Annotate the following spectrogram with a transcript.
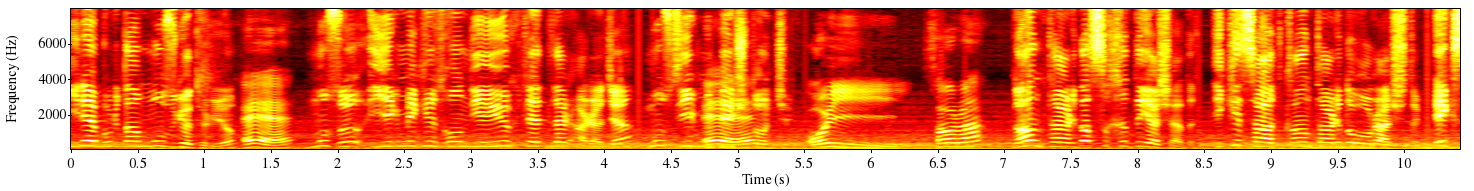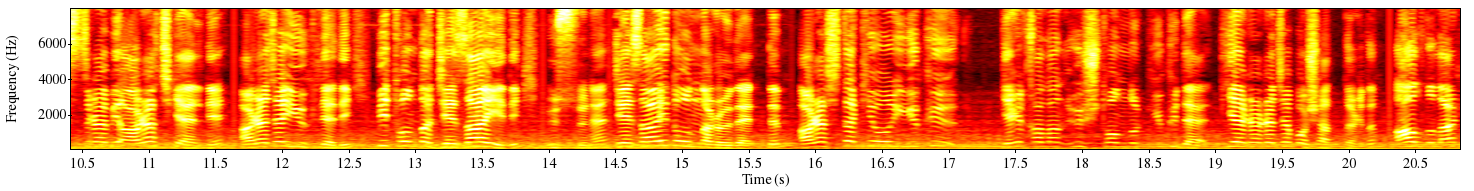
Yine buradan muz götürüyor. Ee, Muzu 22 ton diye yüklediler araca. Muz 25 Ee? ton çıktı. oy. Sonra Kantar'da sıkıntı yaşadık. 2 saat Kantar'da uğraştık. Ekstra bir araç geldi. Araca yükledik. Bir ton da ceza yedik üstüne. Cezayı da onlara ödettim. Araçtaki o yükü geri kalan 3 tonluk yükü de diğer araca boşalttırdım. Aldılar.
